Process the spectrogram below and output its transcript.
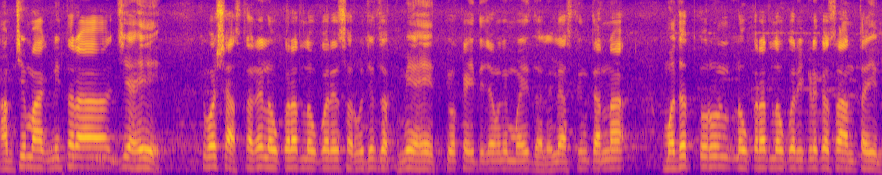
आमची मागणी तर जी आहे किंवा शासनाने लवकरात लवकर हे सर्व जे जखमी आहेत किंवा काही त्याच्यामध्ये मयत झालेले असतील त्यांना मदत करून लवकरात लवकर इकडे कसं आणता येईल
